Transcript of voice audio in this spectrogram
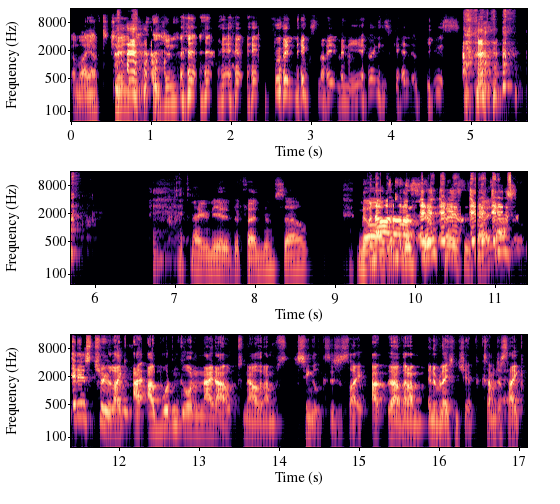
I might have to change the decision. but Nick's not even here and he's getting abused. now you need to defend himself. No, no, no, no. there's still It, it is, places it, like it that, is, though. it is true. Like, I, I wouldn't go on a night out now that I'm single because it's just like uh, now that I'm in a relationship because I'm just Yeah. like,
